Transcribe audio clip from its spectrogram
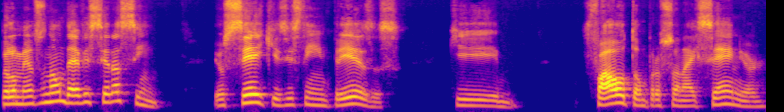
Pelo menos não deve ser assim. Eu sei que existem empresas que faltam profissionais sênior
